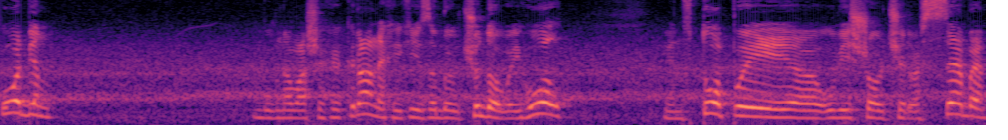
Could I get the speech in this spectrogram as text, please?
Кобін був на ваших екранах, який забив чудовий гол. Він в топи е, увійшов через себе.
